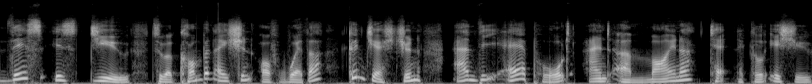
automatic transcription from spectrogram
This is due to a combination of weather, congestion, and the airport and a minor technical issue,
